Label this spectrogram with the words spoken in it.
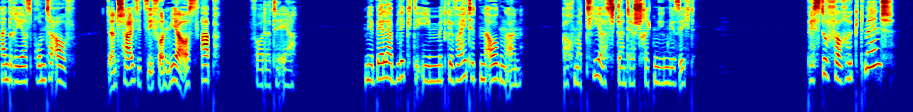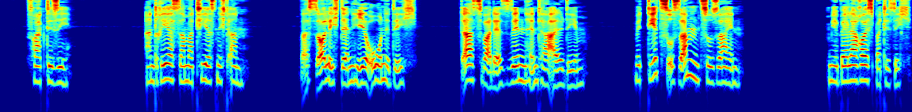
Andreas brummte auf. Dann schaltet sie von mir aus ab, forderte er. Mirbella blickte ihm mit geweiteten Augen an. Auch Matthias stand Erschrecken im Gesicht. Bist du verrückt, Mensch? fragte sie. Andreas sah Matthias nicht an. Was soll ich denn hier ohne dich? Das war der Sinn hinter all dem mit dir zusammen zu sein. Mirbella räusperte sich.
